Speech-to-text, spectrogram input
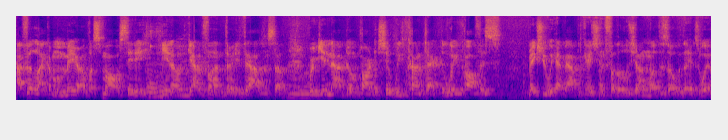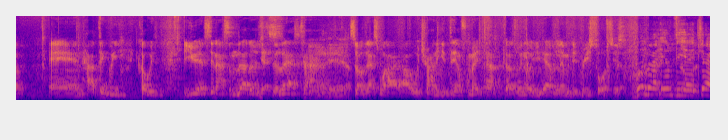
I feel like I'm a mayor of a small city, you know, got to fund 30,000. So we're getting out doing partnership. We contact the WIC office, make sure we have applications for those young mothers over there as well. And I think we, Kobe, you had sent out some letters Yes. the last time. Yeah, yeah. So that's why uh, we're trying to get the information out because we know you have limited resources. What about MDHA?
